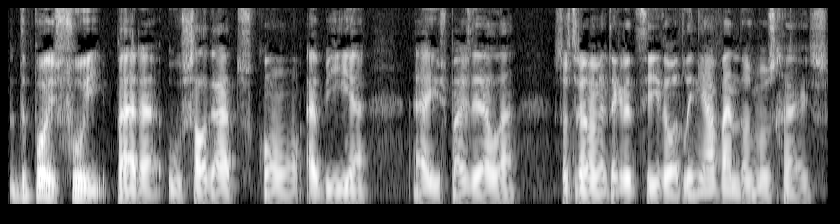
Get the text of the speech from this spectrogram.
Depois fui para os Salgados com a Bia uh, e os pais dela. Estou extremamente agradecido ao Adeline e à Wanda, aos meus reis.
